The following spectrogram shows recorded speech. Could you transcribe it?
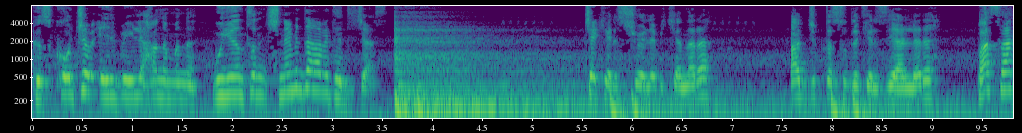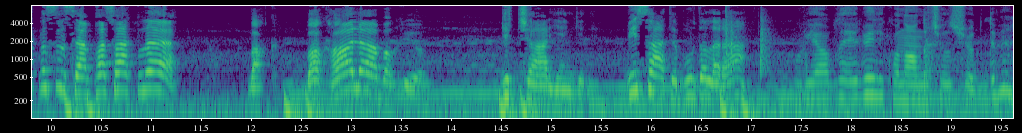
Kız koca elbeyli hanımını bu yığıntının içine mi davet edeceğiz? Çekeriz şöyle bir kenara. Azıcık da su dökeriz yerlere. Pasaklısın sen pasaklı. Bak bak hala bakıyor. Git çağır yengeni. Bir saate buradalar ha. Huriye abla Elbeyli konağında çalışıyordu değil mi?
